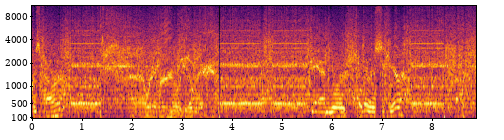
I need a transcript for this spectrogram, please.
horsepower. Uh, whatever we get over there. And your filter is secure? Upper.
